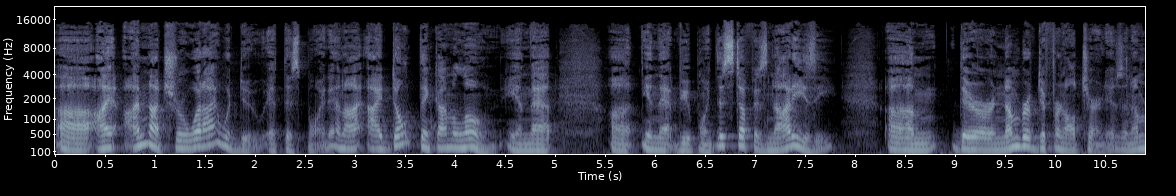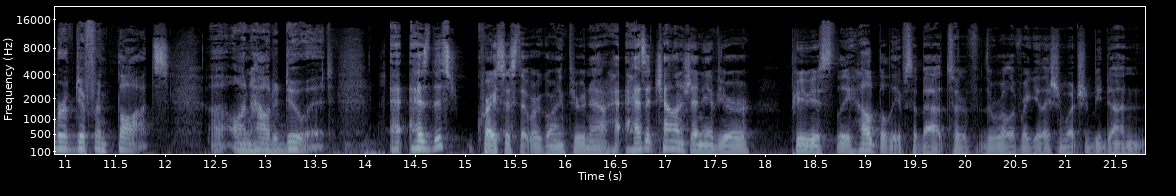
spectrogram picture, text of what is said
uh, I, I'm not sure what I would do at this point, and I, I don't think I'm alone in that uh, in that viewpoint. This stuff is not easy. Um, there are a number of different alternatives, a number of different thoughts uh, on how to do it. Has this crisis that we're going through now has it challenged any of your previously held beliefs about sort of the role of regulation, what should be done.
